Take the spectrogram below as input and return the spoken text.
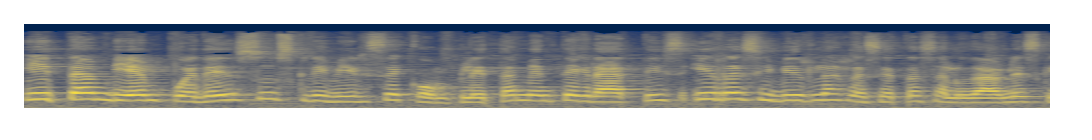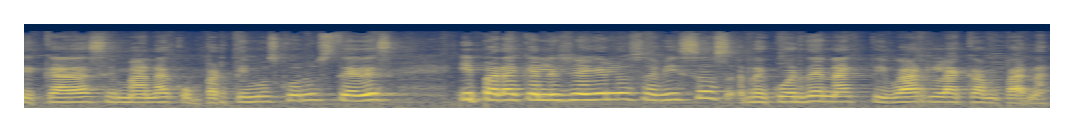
Y también pueden suscribirse completamente gratis y recibir las recetas saludables que cada semana compartimos con ustedes. Y para que les lleguen los avisos, recuerden activar la campana.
